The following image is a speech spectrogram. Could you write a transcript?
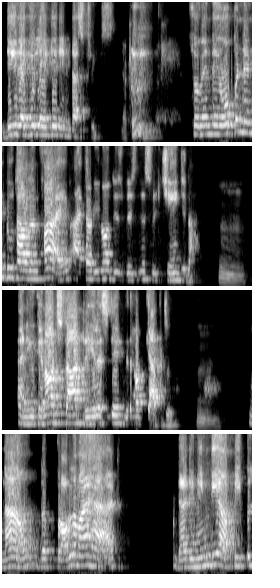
deregulated industries. Okay. So when they opened in 2005, I thought, you know, this business will change now. Hmm. And you cannot start real estate without capital. Hmm. Now, the problem I had that in India, people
